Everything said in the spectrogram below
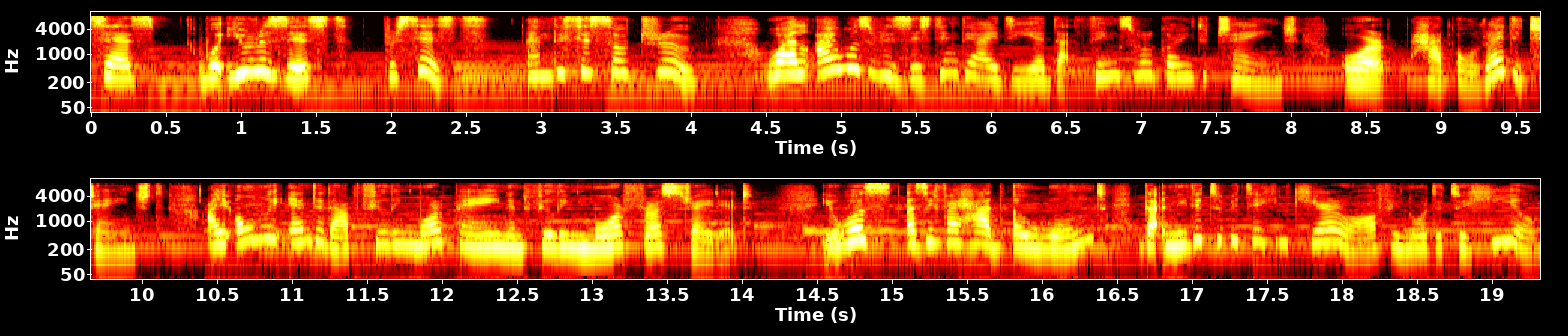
says, What you resist persists. And this is so true. While I was resisting the idea that things were going to change or had already changed, I only ended up feeling more pain and feeling more frustrated. It was as if I had a wound that needed to be taken care of in order to heal,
